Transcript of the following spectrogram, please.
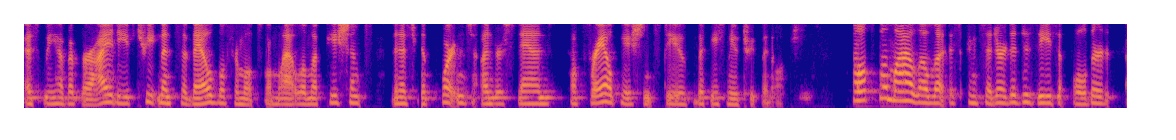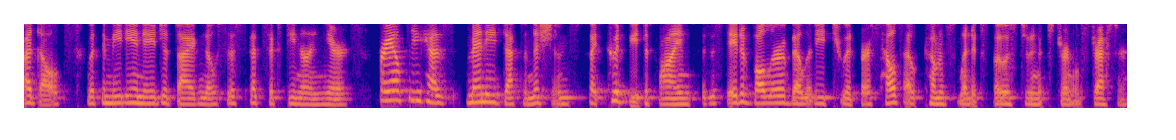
as we have a variety of treatments available for multiple myeloma patients, and it's important to understand how frail patients do with these new treatment options. Multiple myeloma is considered a disease of older adults with a median age of diagnosis at 69 years. Frailty has many definitions, but could be defined as a state of vulnerability to adverse health outcomes when exposed to an external stressor.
